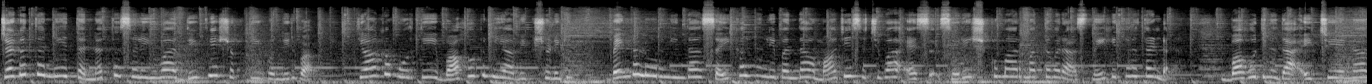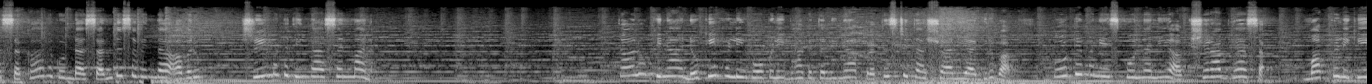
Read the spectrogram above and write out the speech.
ಜಗತ್ತನ್ನೇ ತನ್ನತ್ತ ಸೆಳೆಯುವ ದಿವ್ಯ ಶಕ್ತಿ ಹೊಂದಿರುವ ತ್ಯಾಗಮೂರ್ತಿ ಬಾಹುಬಲಿಯ ವೀಕ್ಷಣೆಗೆ ಬೆಂಗಳೂರಿನಿಂದ ಸೈಕಲ್ನಲ್ಲಿ ಬಂದ ಮಾಜಿ ಸಚಿವ ಎಸ್. ಸುರೇಶ್ ಕುಮಾರ್ ಮತ್ತವರ ಸ್ನೇಹಿತರ ತಂಡ ಬಹುದಿನದ ಇಚ್ಛೆಯನ್ನ ಸಕಾರಗೊಂಡ ಸಂತಸವೆಂದ ಅವರು ಶ್ರೀಮಠದಿಂದ ಸನ್ಮಾನ. ತಾಲೂಕಿನ ನೊಗೇಹಳ್ಳಿ ಹೋಬಳಿ ಭಾಗದಲ್ಲಿನ ಪ್ರತಿಷ್ಠಿತ ಶಾಲೆಯಾಗಿರುವ ಕೋಟೆಮನೆ ಸ್ಕೂಲ್ನಲ್ಲಿ ಅಕ್ಷರಾಭ್ಯಾಸ, ಮಕ್ಕಳಿಗೆ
